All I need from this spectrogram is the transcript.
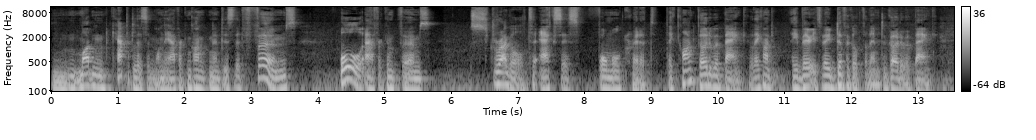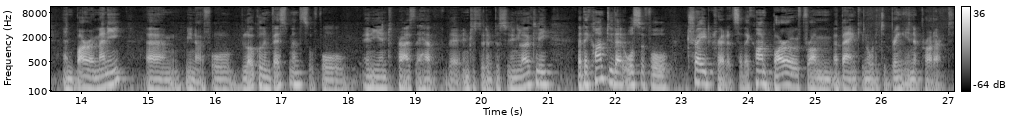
modern capitalism on the African continent is that firms, all African firms, struggle to access formal credit. They can't go to a bank, they can't very, it's very difficult for them to go to a bank and borrow money, um, you know, for local investments or for any enterprise they have they're interested in pursuing locally. But they can't do that also for trade credit. So they can't borrow from a bank in order to bring in a product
